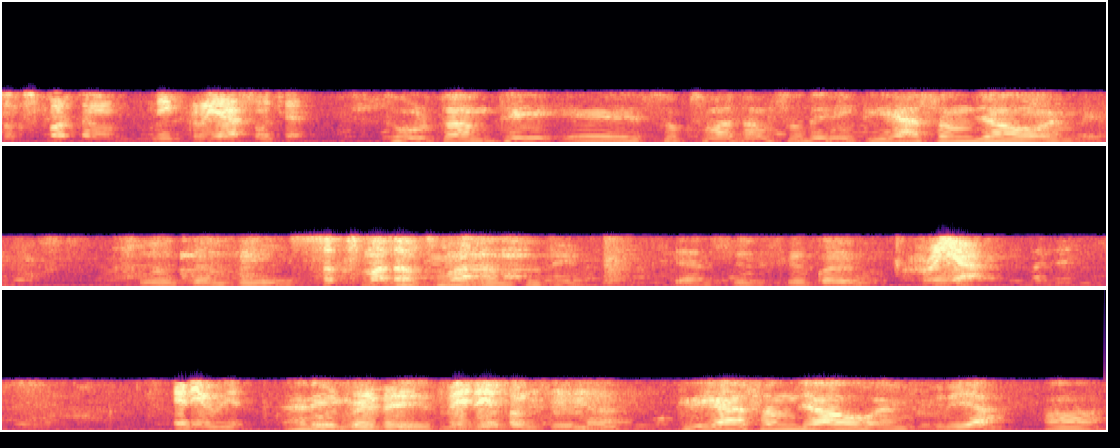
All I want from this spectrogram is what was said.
સૂક્ષ્મતમની ક્રિયા શું છે? સ્થૂળતમથી એ સૂક્ષ્મતમ સુધીની ક્રિયા સમજાવો એમ કે. સૂક્ષ્મથી સૂક્ષ્મતમ. સૂક્ષ્મતમ સુધી શું શું કહ્યું? ક્રિયા. ના? સમજાવો એમ ક્રિયા? હા.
